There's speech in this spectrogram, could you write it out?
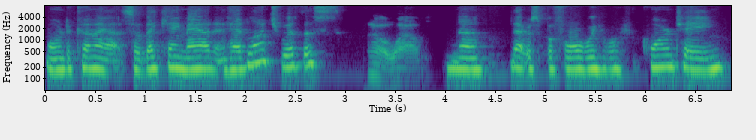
wanted to come out, so they came out and had lunch with us. Oh, wow. No, that was before we were quarantined,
